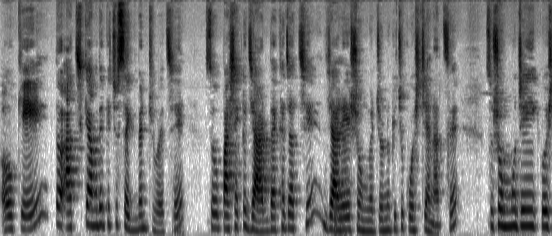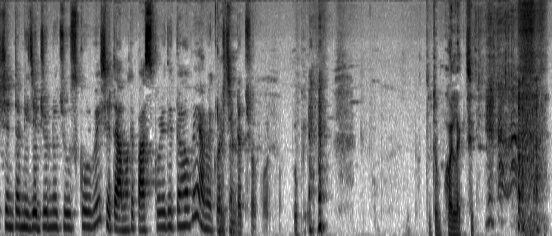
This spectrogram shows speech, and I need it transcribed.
ওকে তো আজকে আমাদের কিছু সেগমেন্ট রয়েছে। সো পাশে একটা জার দেখা যাচ্ছে জারে সৌম্যের জন্য কিছু কোশ্চেন আছে। সো সৌম্য যেই কোশ্চেনটা নিজের জন্য চুজ করবে সেটা আমাকে পাস করে দিতে হবে আমি কোশ্চেনটা থ্রো করব। ওকে ভয় লাগছে।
